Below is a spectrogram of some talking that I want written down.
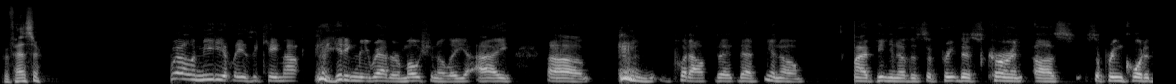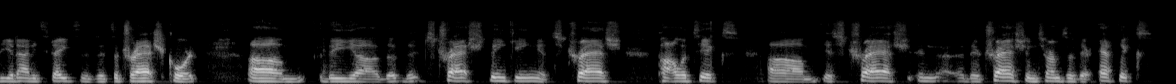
Professor? Well, immediately as it came out, hitting me rather emotionally, I uh, put out that, that, you know, my opinion of the Supreme, this current uh, Supreme Court of the United States is it's a trash court. Um, the, uh, the, the it's trash thinking, it's trash politics, um, it's trash, and uh, they're trash in terms of their ethics.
